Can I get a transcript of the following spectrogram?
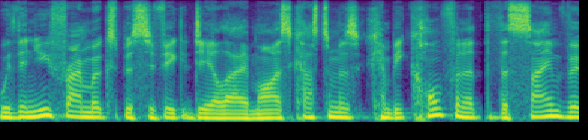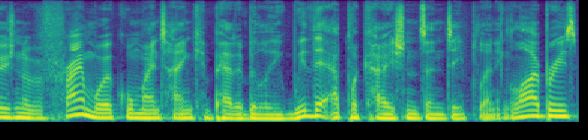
With the new framework specific DLAMIs, customers can be confident that the same version of a framework will maintain compatibility with their applications and deep learning libraries,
